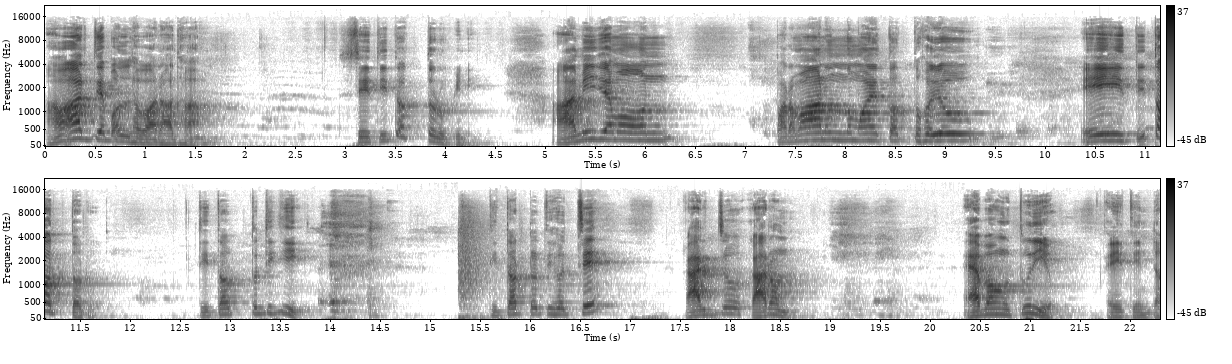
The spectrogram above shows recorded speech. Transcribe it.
আমার যে বল্লভা রাধা, সে তিতত্বরূপিণী। আমি যেমন পরমানন্দময় তত্ত্ব হয়েও এই তিতত্বরূপ। তিতত্বটি কি? তিতত্বটি হচ্ছে কার্য, কারণ এবং তুরীয় এই তিনটা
